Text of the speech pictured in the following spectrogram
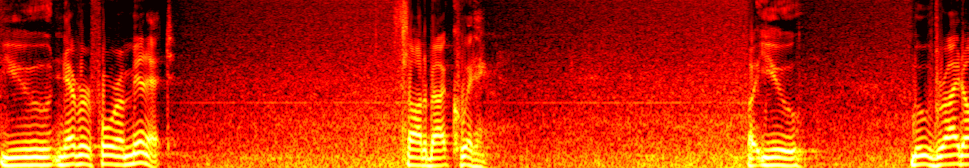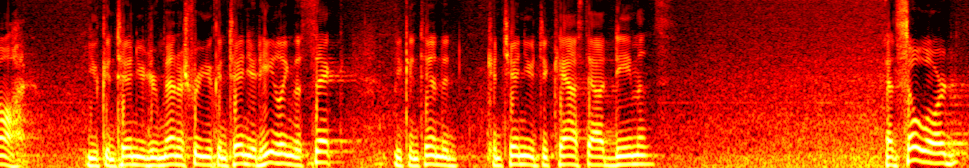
You never for a minute thought about quitting. But you moved right on. You continued your ministry, you continued healing the sick, you continued, continued to cast out demons. And so, Lord,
